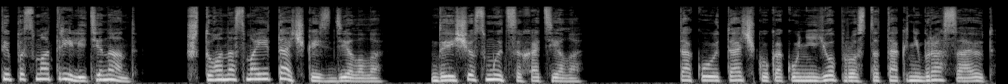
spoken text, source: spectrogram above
«Ты посмотри, лейтенант, что она с моей тачкой сделала? Да еще смыться хотела. Такую тачку, как у нее, просто так не бросают.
